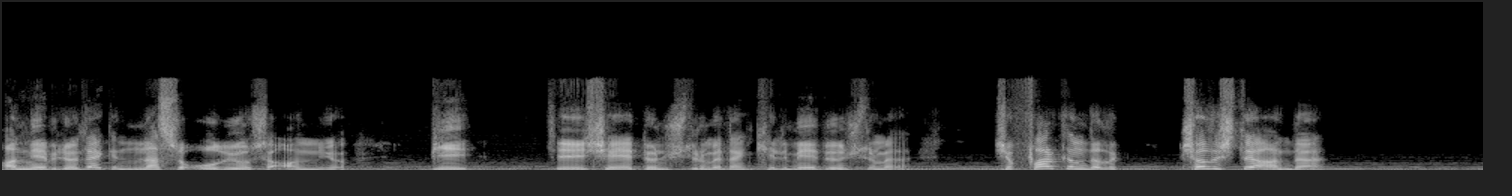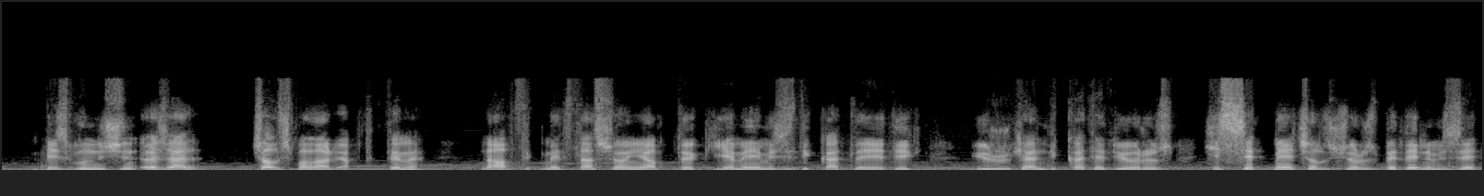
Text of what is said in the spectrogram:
Anlayabiliyor derken nasıl oluyorsa anlıyor. Bir e, şeye dönüştürmeden, kelimeye dönüştürmeden. Şimdi farkındalık çalıştığı anda biz bunun için özel çalışmalar yaptık değil mi? Ne yaptık? Meditasyon yaptık, yemeğimizi dikkatle yedik, yürürken dikkat ediyoruz, hissetmeye çalışıyoruz bedenimizi.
